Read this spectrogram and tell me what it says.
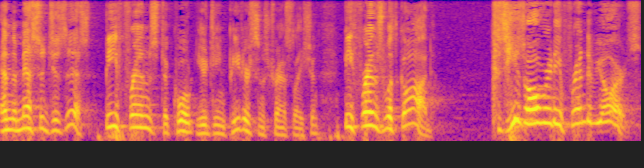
And the message is this be friends, to quote Eugene Peterson's translation, be friends with God, because he's already a friend of yours.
